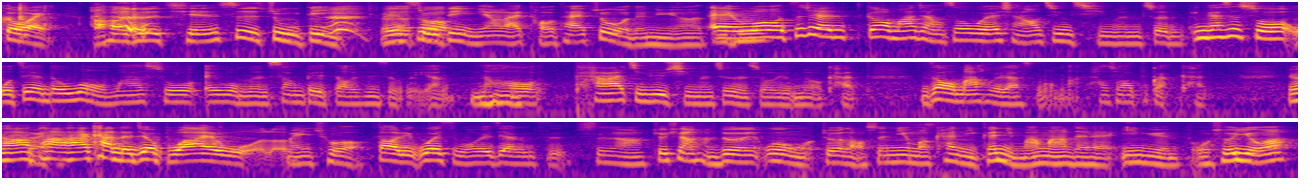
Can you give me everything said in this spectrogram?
对。然后就是前世注定，没注定你要来投胎做我的女儿。哎，我之前跟我妈讲说，我也想要进奇门阵，应该是说我之前都问我妈说，哎，我们上辈子到底是怎么样？然后她进去奇门阵的时候有没有看？你知道我妈回答什么吗？她说她不敢看，因为他怕他看了就不爱我了。没错，到底为什么会这样子？是啊，就像很多人问我说，老师你有没有看你跟你妈妈的姻缘？我说有啊，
